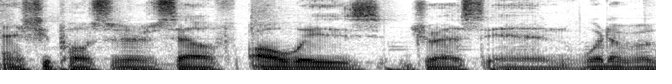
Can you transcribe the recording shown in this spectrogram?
And she posted herself always dressed in whatever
